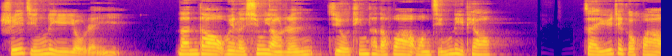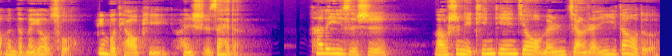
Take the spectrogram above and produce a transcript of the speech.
水井里有仁义。”难道为了修养人，就听他的话往井里跳？宰于这个话问的没有错，并不调皮，很实在的。他的意思是：老师，你天天教我们讲仁义道德，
